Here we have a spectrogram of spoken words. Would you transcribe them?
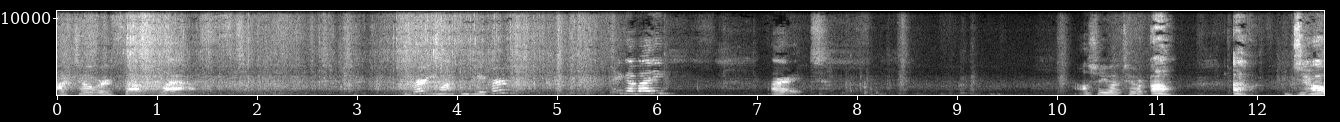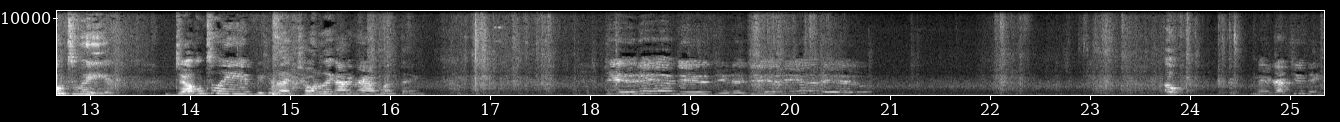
October stuff last. Bert, you want some paper? There you go, buddy. All right. I'll show you October. Oh, oh, don't leave. Don't leave because I totally got to grab one thing. Do, do, do, do, do, do, do. Oh, I'm to grab two things.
